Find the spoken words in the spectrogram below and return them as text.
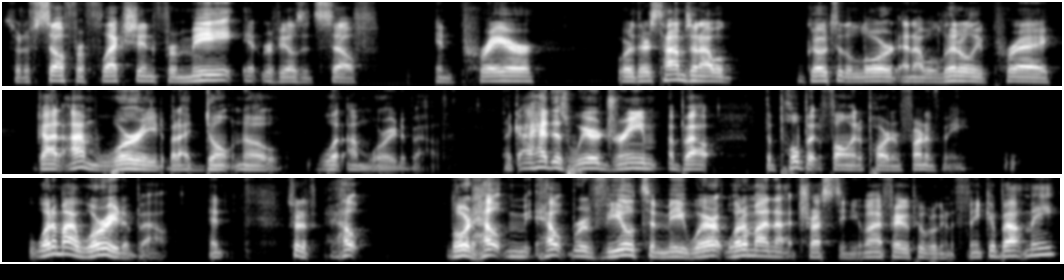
sort of self-reflection. For me, it reveals itself in prayer, where there's times when I will go to the Lord and I will literally pray, God, I'm worried, but I don't know what I'm worried about. Like I had this weird dream about the pulpit falling apart in front of me. What am I worried about? And sort of help, Lord, help me, help reveal to me where, what am I not trusting you? Am I afraid what people are going to think about me?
